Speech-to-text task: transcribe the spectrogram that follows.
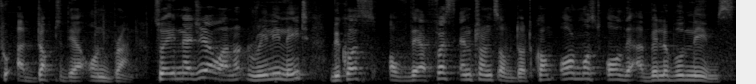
to adopt their own brand. So in Nigeria, we're not really late because of their first entrance of .com, almost all the available names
